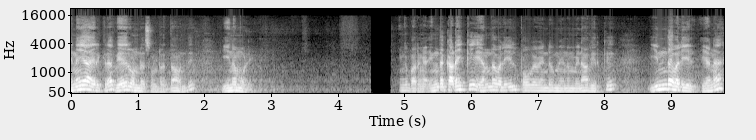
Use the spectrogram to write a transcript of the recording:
இணையாக இருக்கிற வேறு ஒன்றை சொல்கிறது தான் வந்து இனமொழி இங்கே பாருங்கள் இந்த கடைக்கு எந்த வழியில் போக வேண்டும் எனும் வினாவிற்கு இந்த வழியில் என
